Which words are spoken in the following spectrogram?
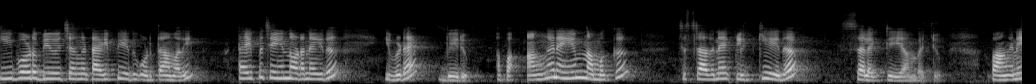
കീബോർഡ് ഉപയോഗിച്ച് അങ്ങ് ടൈപ്പ് ചെയ്ത് കൊടുത്താൽ മതി. ടൈപ്പ് ചെയ്യുന്ന ഉടനെ ഇത് ഇവിടെ വരും. അപ്പോൾ അങ്ങനെയും നമുക്ക് ജസ്റ്റ് അതിനെ ക്ലിക്ക് ചെയ്ത് സെലക്ട് ചെയ്യാൻ പറ്റും. അപ്പോൾ അങ്ങനെ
